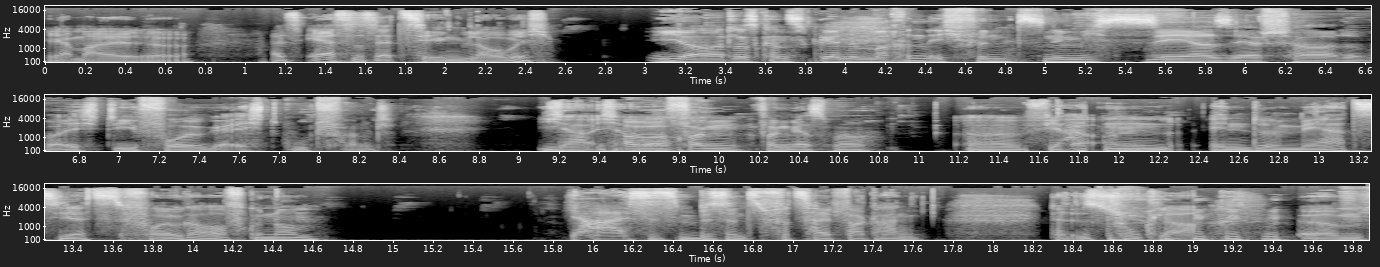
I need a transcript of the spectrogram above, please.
ja mal äh, als erstes erzählen, glaube ich. Ja, das kannst du gerne machen. Ich finde es nämlich sehr, sehr schade, weil ich die Folge echt gut fand. Ja, ich Aber auch. fang, fang erstmal. Äh, wir hatten Ende März die letzte Folge aufgenommen. Ja, es ist ein bisschen Zeit vergangen. Das ist schon klar. ähm,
